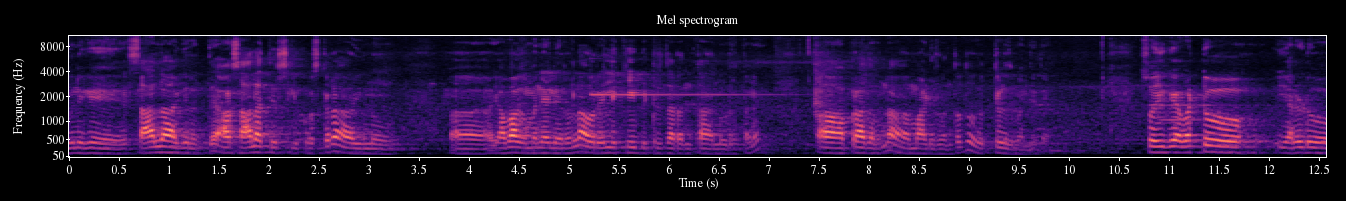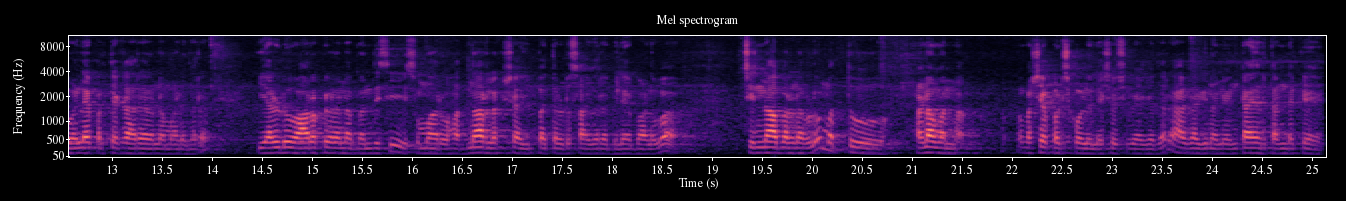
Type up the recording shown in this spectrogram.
ಇವನಿಗೆ ಸಾಲ ಆಗಿರುತ್ತೆ. ಆ ಸಾಲ ತೀರಿಸ್ಲಿಕ್ಕೋಸ್ಕರ ಇವನು ಯಾವಾಗ ಮನೆಯಲ್ಲಿ ಇರಲ್ಲ ಅವ್ರು ಎಲ್ಲಿ ಕೀ ಬಿಟ್ಟಿರ್ತಾರಂತ ನೋಡಿರ್ತಾನೆ. ಆ, ಅಪರಾಧವನ್ನು ಮಾಡಿರುವಂಥದ್ದು ತಿಳಿದು ಬಂದಿದೆ. ಸೊ ಹೀಗೆ ಒಟ್ಟು ಎರಡು ಒಳ್ಳೆಯ ಪ್ರತ್ಯಾಕಾರವನ್ನು ಮಾಡಿದ್ದಾರೆ. ಎರಡು ಆರೋಪಿಗಳನ್ನು ಬಂಧಿಸಿ ಸುಮಾರು ಹದಿನಾರು ಲಕ್ಷ ಇಪ್ಪತ್ತೆರಡು ಸಾವಿರ ಬೆಲೆ ಬಾಳುವ ಚಿನ್ನಾಭರಣಗಳು ಮತ್ತು ಹಣವನ್ನು ವಶಪಡಿಸಿಕೊಳ್ಳಲು ಯಶಸ್ವಿಯಾಗಿದ್ದಾರೆ. ಹಾಗಾಗಿ ನಾನು ಎಂಟೈರ್ ತಂಡಕ್ಕೆ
